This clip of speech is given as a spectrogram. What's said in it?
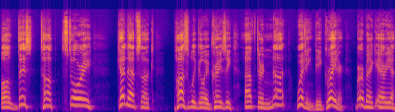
on this top story. Ken Napzok possibly going crazy after not winning the Greater Burbank Area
